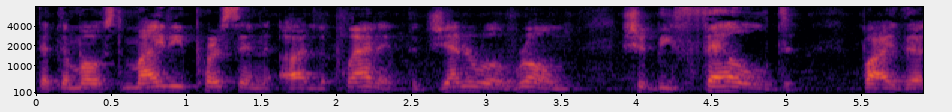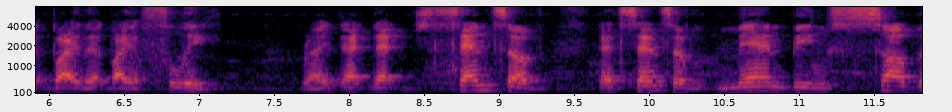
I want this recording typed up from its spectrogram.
That the most mighty person on the planet, the general of Rome, should be felled by the by the by a flea, right? That that sense of that sense of man being sub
